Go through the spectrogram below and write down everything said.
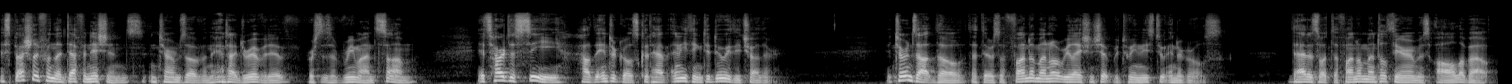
Especially from the definitions, in terms of an antiderivative versus a Riemann sum, it's hard to see how the integrals could have anything to do with each other. It turns out, though, that there's a fundamental relationship between these two integrals. That is what the fundamental theorem is all about.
